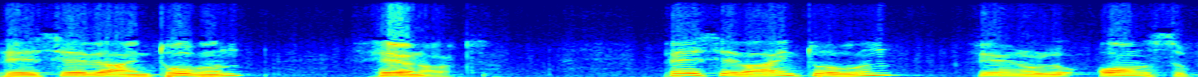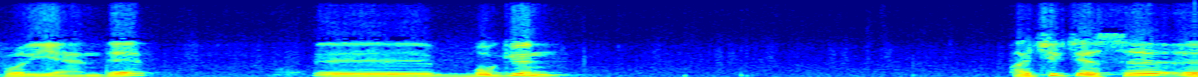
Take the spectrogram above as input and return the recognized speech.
PSV Eindhoven Feyenoord. PSV Eindhoven Feyenoord'u 10-0 yendi. Ee, bugün açıkçası e,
